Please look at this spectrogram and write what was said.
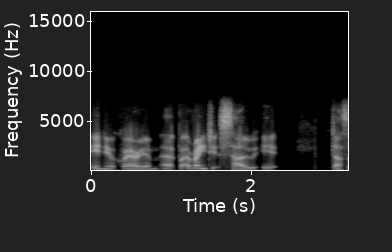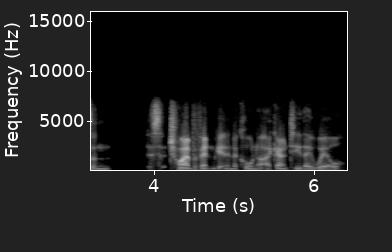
in your aquarium, uh, but arrange it so it doesn't try and prevent them getting in the corner. I guarantee they will.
